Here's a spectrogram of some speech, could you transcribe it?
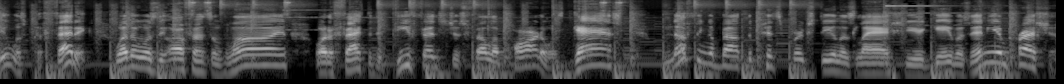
it was pathetic. Whether it was the offensive line or the fact that the defense just fell apart or was gassed, nothing about the Pittsburgh Steelers last year gave us any impression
